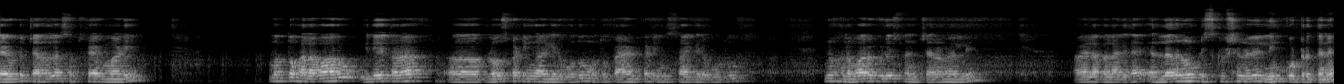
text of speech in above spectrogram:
ದಯವಿಟ್ಟು ಚಾನಲ್ನ ಸಬ್ಸ್ಕ್ರೈಬ್ ಮಾಡಿ. ಮತ್ತು ಹಲವಾರು ಇದೇ ಥರ ಬ್ಲೌಸ್ ಕಟಿಂಗ್ ಆಗಿರ್ಬೋದು ಮತ್ತು ಪ್ಯಾಂಟ್ ಕಟಿಂಗ್ಸ್ ಆಗಿರ್ಬೋದು. ಇನ್ನು ಹಲವಾರು ವೀಡಿಯೋಸ್ ನನ್ನ ಚಾನಲಲ್ಲಿ ಅವೈಲಬಲ್ ಆಗಿದೆ. ಎಲ್ಲದನ್ನು ಡಿಸ್ಕ್ರಿಪ್ಷನಲ್ಲಿ ಲಿಂಕ್ ಕೊಟ್ಟಿರ್ತೇನೆ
